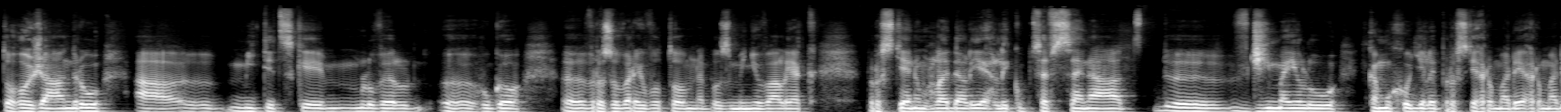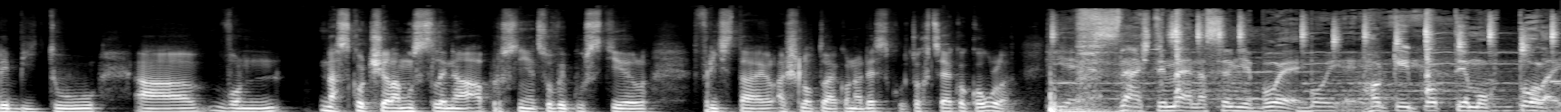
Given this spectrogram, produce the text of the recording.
toho žánru a eh, mýticky mluvil uh, Hugo uh, v rozhovorech o tom, nebo zmiňoval, jak prostě jenom hledali jehly kupce v Senát v Gmailu, kam mu chodili prostě hromady a hromady beatů a on naskočila mu slina a prostě něco vypustil, freestyle a šlo to jako na desku. To chce jako koule. yeah. Znáš ty jména se mě boje, horký pop ty moh polej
